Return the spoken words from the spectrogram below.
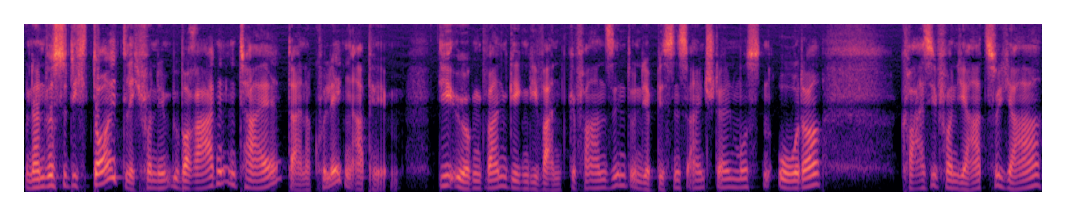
Und dann wirst du dich deutlich von dem überragenden Teil deiner Kollegen abheben, die irgendwann gegen die Wand gefahren sind und ihr Business einstellen mussten oder quasi von Jahr zu Jahr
